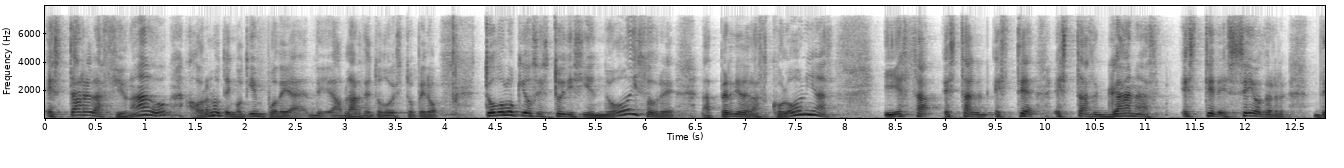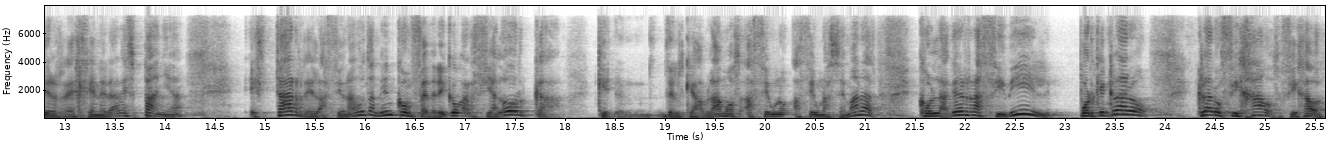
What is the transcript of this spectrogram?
está relacionado, ahora no tengo tiempo de, hablar de todo esto, pero todo lo que os estoy diciendo hoy sobre la pérdida de las colonias y esta, esta, este, estas ganas, este deseo de, de regenerar España, está relacionado también con Federico García Lorca, que, del que hablamos hace, uno, hace unas semanas, con la guerra civil, porque claro, claro, fijaos, fijaos,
